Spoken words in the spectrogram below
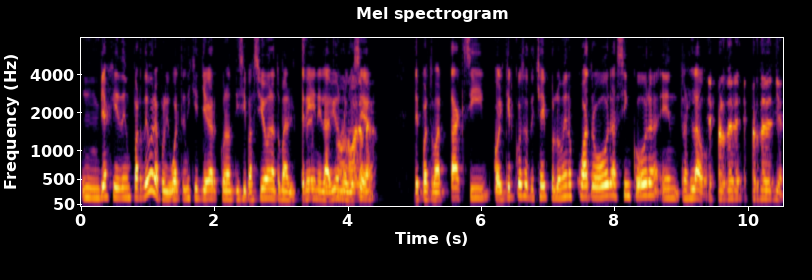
un viaje de un par de horas, porque igual tenéis que llegar con anticipación a tomar el tren, Sí, el avión, no, lo no que vale sea. Después tomar taxi, cualquier cosa, te echáis por lo menos cuatro horas, cinco horas en traslado. es perder, es perder el día.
